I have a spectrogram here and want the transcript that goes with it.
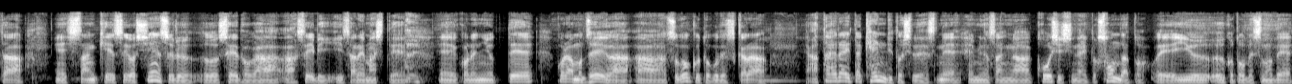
た、えー、資産形成を支援する制度が整備されまして、はい、えー、これによって、これはもう税があすごく得ですから、うん与えられた権利としてですね、皆さんが行使しないと損だということですので、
